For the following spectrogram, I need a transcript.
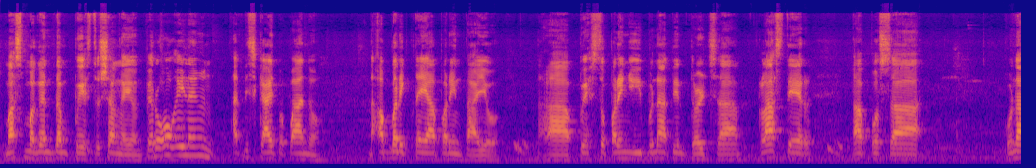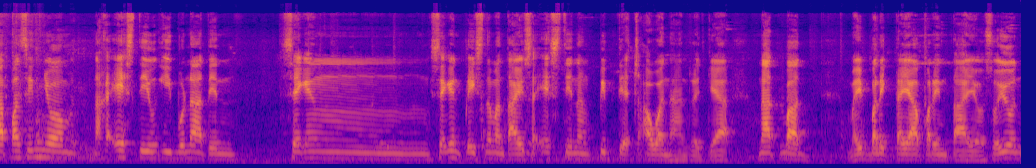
mas magandang pwesto siya ngayon. Pero okay lang yun. At least kahit paano, nakabalik taya pa rin tayo. Nakapwesto pa rin yung ibon natin, third sa cluster. Tapos sa, kung napansin nyo, naka-ST yung ibon natin, second second place naman tayo sa ST ng 50 at saka 100 kaya not bad may balik taya pa rin tayo so yun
